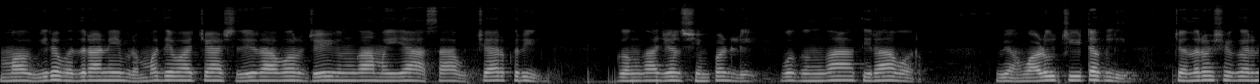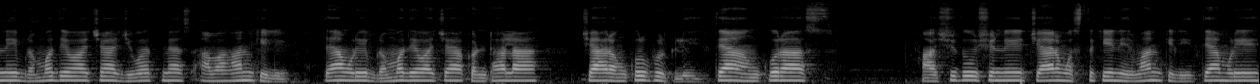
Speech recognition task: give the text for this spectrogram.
मग वीरभद्राने ब्रह्मदेवाच्या शरीरावर जय गंगा मैया असा उच्चार करीत गंगाजल शिंपडले व गंगा तीरावर व्या- वाळूची टाकली चंद्रशेखरने ब्रह्मदेवाच्या जीवात्म्यास आवाहन केले. त्यामुळे ब्रह्मदेवाच्या कंठाला चार अंकुर फुटले. त्या अंकुरास आशुतोषने चार मस्तके निर्माण केली. त्यामुळे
